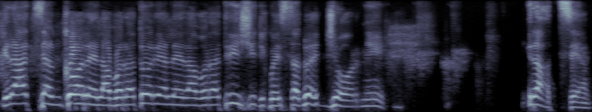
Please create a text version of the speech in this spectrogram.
grazie ancora ai lavoratori e alle lavoratrici di questi due giorni. Grazie.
